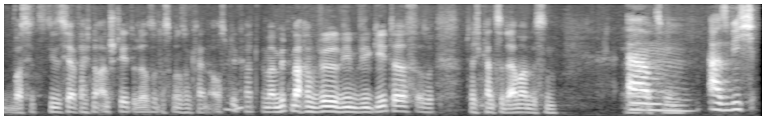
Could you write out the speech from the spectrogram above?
was jetzt dieses Jahr vielleicht noch ansteht oder so, dass man so einen kleinen Ausblick mhm. hat. Wenn man mitmachen will, wie, wie geht das? Also vielleicht kannst du da mal ein bisschen ähm, also wie ich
